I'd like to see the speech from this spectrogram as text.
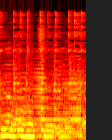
顔つて。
